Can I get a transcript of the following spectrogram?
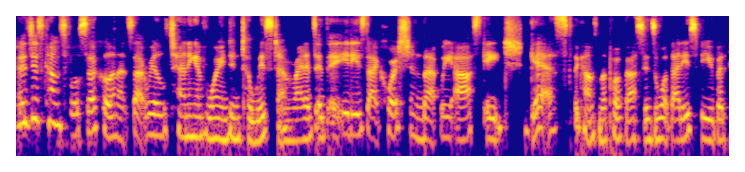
It just comes full circle, and it's that real turning of wound into wisdom, right? It's, it, it is that question that we ask each guest that comes on the podcast is what that is for you. But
